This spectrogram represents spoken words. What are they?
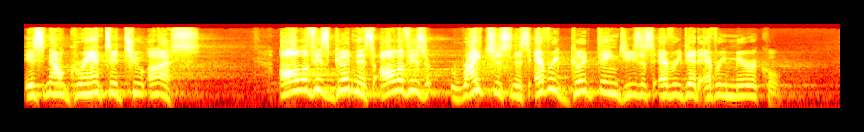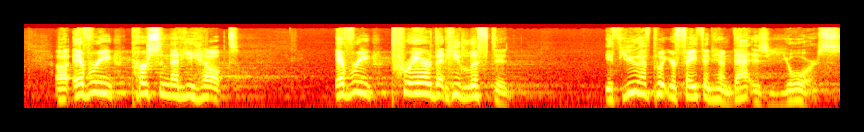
is now granted to us. All of His goodness, all of His righteousness, every good thing Jesus ever did, every miracle, uh, every person that He helped, every prayer that He lifted if you have put your faith in him, that is yours.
